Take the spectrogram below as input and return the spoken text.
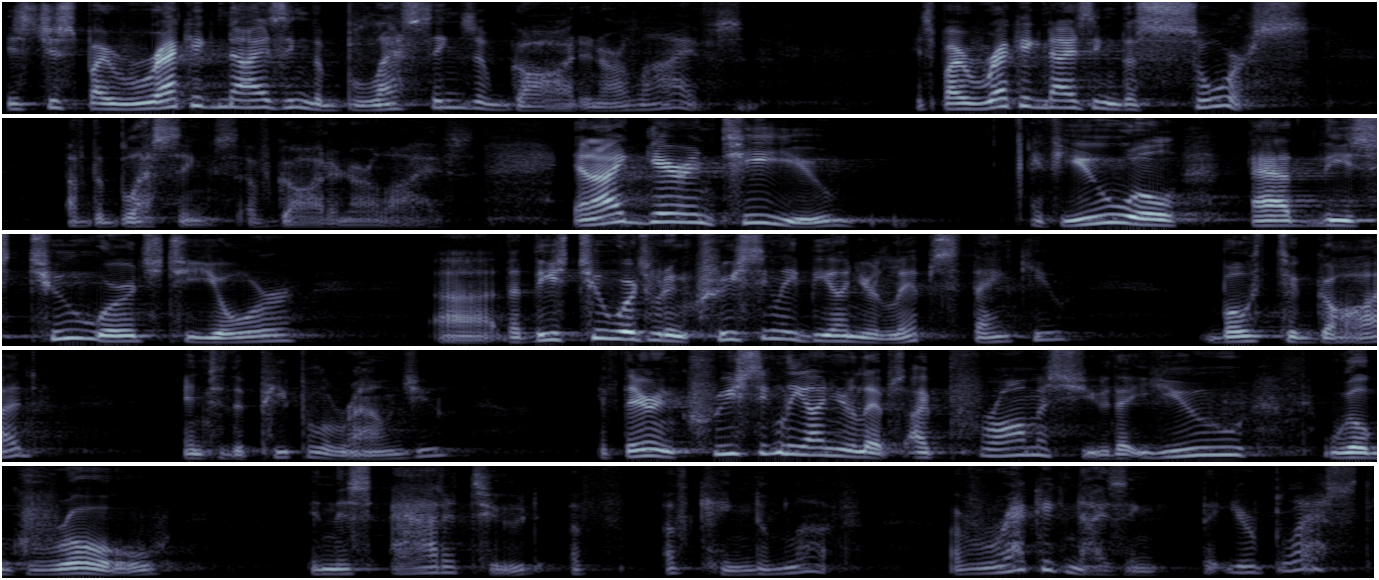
is just by recognizing the blessings of God in our lives. It's by recognizing the source of the blessings of God in our lives. And I guarantee you, if you will add these two words to your, uh, that these two words would increasingly be on your lips, thank you, both to God and to the people around you, if they're increasingly on your lips, I promise you that you will grow in this attitude of, of kingdom love, of recognizing that you're blessed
